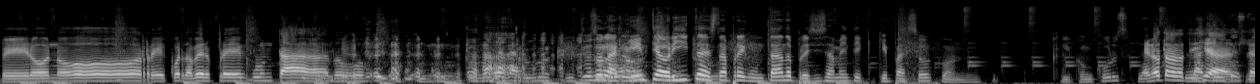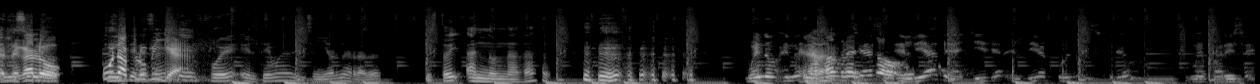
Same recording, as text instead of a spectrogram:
Pero no recuerdo haber preguntado. Incluso la gente ahorita está preguntando precisamente qué pasó con el concurso. en otras noticias, les regalo una plumilla. Fue el tema del señor narrador. Estoy anonadado. Bueno, en Reto. el día de ayer, el día jueves, creo, me parece,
